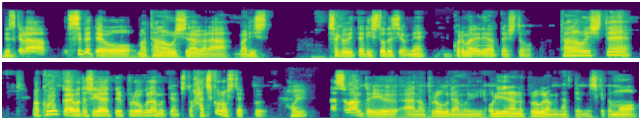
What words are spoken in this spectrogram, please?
ですから、すべてを、まあ、棚卸ししながら、まあ、リス先ほど言ったリストですよねうん。これまで出会った人、棚卸しして、まあ、今回私がやってるプログラムっていうのはちょっと8個のステップ、はい。プラスワンという、あの、プログラムに、オリジナルのプログラムになってるんですけども、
